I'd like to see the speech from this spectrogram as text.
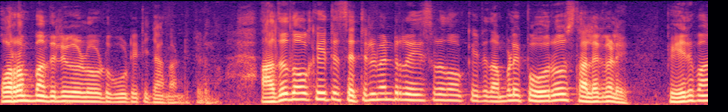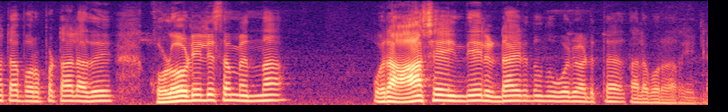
പുറം മതിലുകളോട് കൂടിയിട്ട് ഞാൻ കണ്ടിട്ടിരുന്നു. അത് നോക്കിയിട്ട് സെറ്റിൽമെന്റ് രജിസ്റ്റർ നോക്കിയിട്ട് നമ്മളിപ്പോൾ ഓരോ സ്ഥലങ്ങളെ പേര് മാറ്റാൻ പുറപ്പെട്ടാൽ അത് കൊളോണിയലിസം എന്ന ഒരാശയം ഇന്ത്യയിൽ ഉണ്ടായിരുന്നു എന്ന് പോലും അടുത്ത തലമുറ അറിയില്ല.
